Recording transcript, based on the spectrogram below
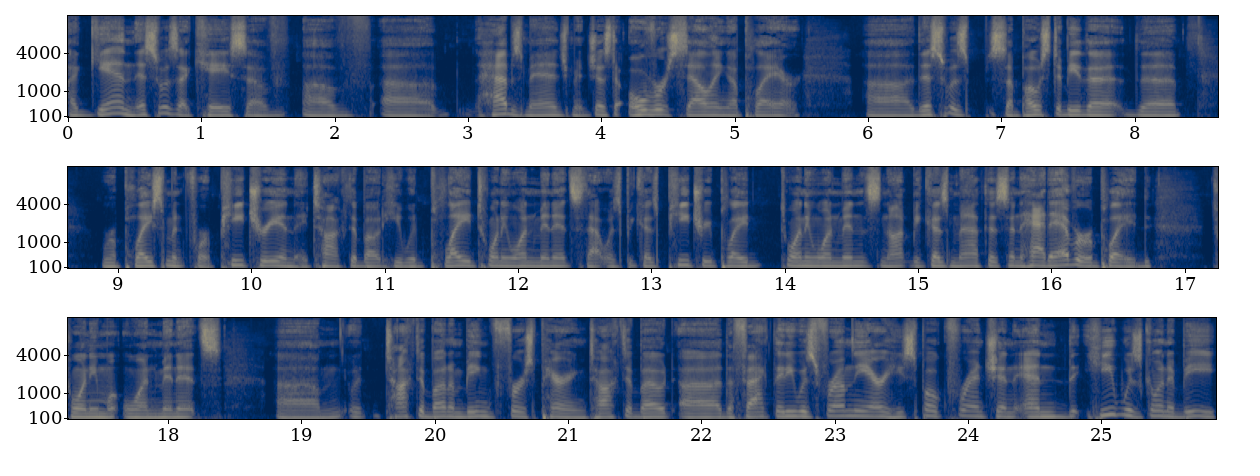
again, this was a case of of uh, Habs management just overselling a player. Uh, this was supposed to be the the replacement for Petry, and they talked about he would play 21 minutes. That was because Petry played 21 minutes, not because Matheson had ever played 21 minutes. Um, talked about him being first pairing. Talked about uh, the fact that he was from the area. He spoke French, and and he was going to be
